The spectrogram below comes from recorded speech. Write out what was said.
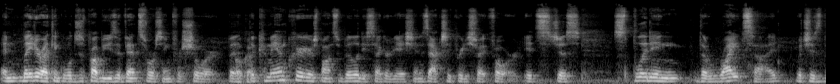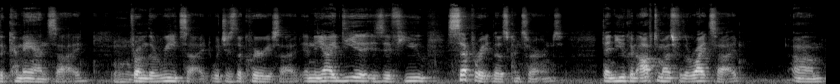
and later I think we'll just probably use event sourcing for short. But Okay. the command query responsibility segregation is actually pretty straightforward. It's just splitting the write side, which is the command side, from the read side, which is the query side. And the idea is if you separate those concerns, then you can optimize for the write side um,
